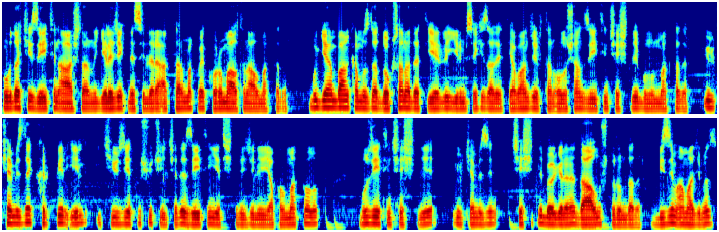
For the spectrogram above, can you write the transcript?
buradaki zeytin ağaçlarını gelecek nesillere aktarmak ve koruma altına almaktadır. Bu gen bankamızda 90 adet yerli 28 adet yabancı ırktan oluşan zeytin çeşitliliği bulunmaktadır. Ülkemizde 41 il 273 ilçede zeytin yetiştiriciliği yapılmakta olup bu zeytin çeşitliliği ülkemizin çeşitli bölgelerine dağılmış durumdadır. Bizim amacımız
